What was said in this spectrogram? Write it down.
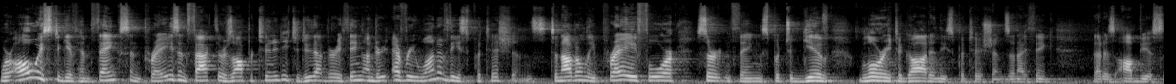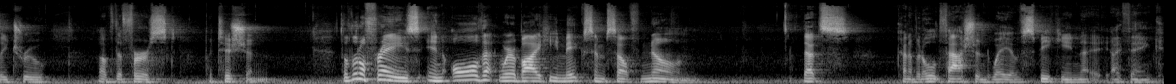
We're always to give him thanks and praise. In fact, there's opportunity to do that very thing under every one of these petitions, to not only pray for certain things, but to give glory to God in these petitions. And I think that is obviously true of the first petition. The little phrase, in all that whereby he makes himself known, that's kind of an old fashioned way of speaking, I think.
